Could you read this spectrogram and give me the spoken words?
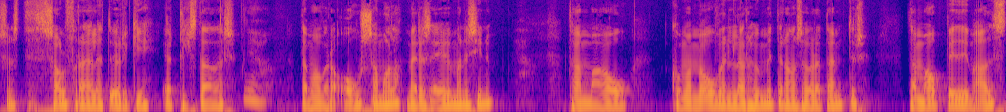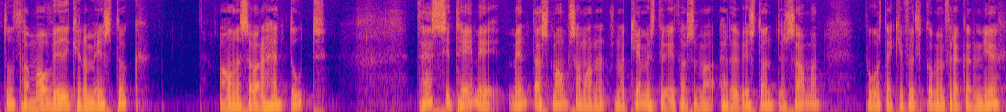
semst, sálfræðilegt öryggi er til staðar. Já, það má vera ósamála með þess að yfirmanni sínum. Það má koma með óvennilegar hugmyndir á þess að vera dæmdur. Það má byggja um aðstóð, það má viðkynna mistök á þess að vera hend út. Þessi teimi mynda smám saman svona kemistri þar sem að herðu, við stöndum saman, þú ert ekki fullkomin frekar en ég,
